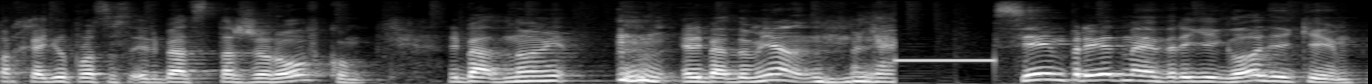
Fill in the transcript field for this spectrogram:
проходил просто, ребят, стажировку. Ребят, ну, ребят, у меня, бля, Всем привет, мои дорогие гладики!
